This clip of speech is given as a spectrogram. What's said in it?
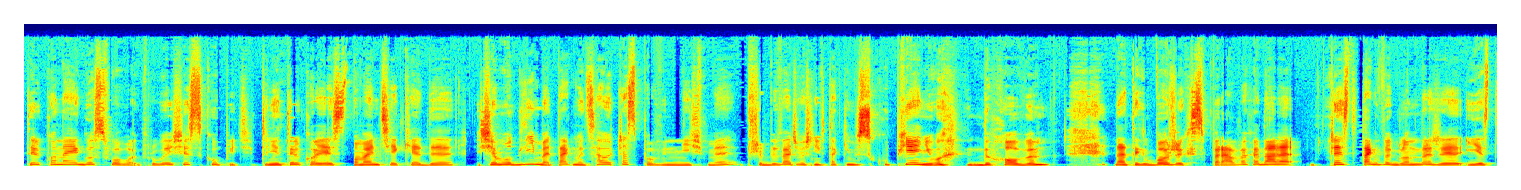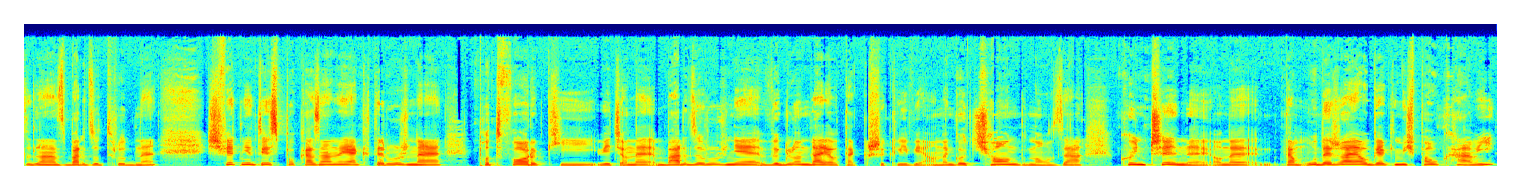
tylko na Jego słowo i próbuję się skupić. To nie tylko jest w momencie, kiedy się modlimy, tak? My cały czas powinniśmy przebywać właśnie w takim skupieniu duchowym na tych Bożych sprawach, no ale często tak wygląda, że jest to dla nas bardzo trudne. Świetnie tu jest pokazane, jak te różne potworki, wiecie, one bardzo różnie wyglądają tak krzykliwie. One go ciągną za kończyny, one tam uderzają go jakimiś pałkami.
